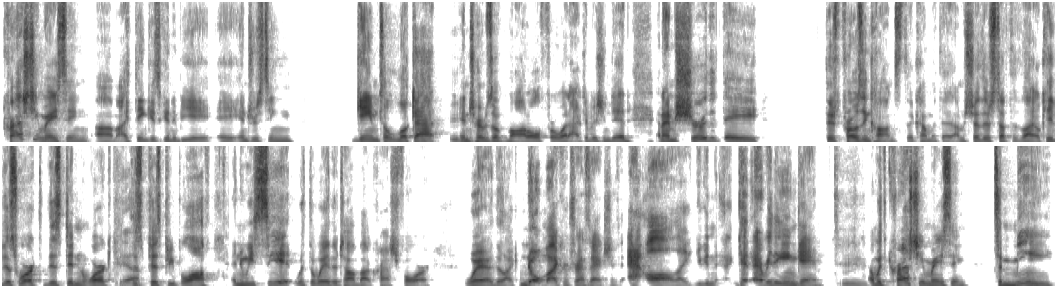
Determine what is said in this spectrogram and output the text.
Crash Team Racing, um, I think is going to be a, a interesting game to look at in Mhm. terms of model for what Activision did. And I'm sure that they there's pros and cons that come with it. I'm sure there's stuff that's like, okay, this worked, this didn't work, Yeah. this pissed people off. And we see it with the way they're talking about Crash 4, where they're like, no microtransactions at all. Like you can get everything in game. Mm. And with Crash Team Racing, to me,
